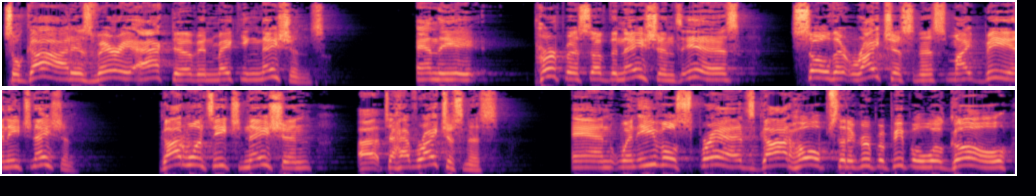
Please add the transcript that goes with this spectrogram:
So God is very active in making nations. And the purpose of the nations is so that righteousness might be in each nation. God wants each nation uh, to have righteousness. And when evil spreads, God hopes that a group of people will go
